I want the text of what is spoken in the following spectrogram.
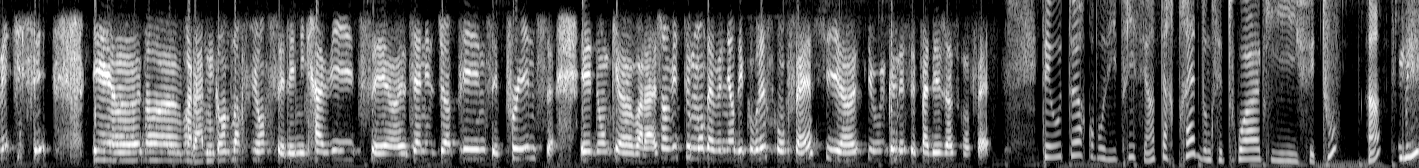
métissé. Et euh, dans- voilà, mes grandes influences, c'est Lenny Kravitz, c'est euh, Janis Joplin, c'est Prince. Et donc euh, voilà, j'invite tout le monde à venir découvrir ce qu'on fait, si, euh, si vous ne connaissez pas déjà ce qu'on fait. T'es auteur, compositrice et interprète, donc c'est toi qui fais tout. Hein? Oui.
